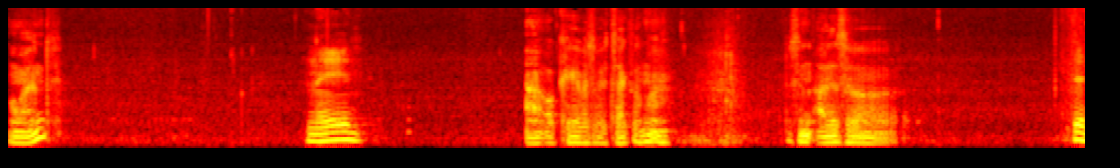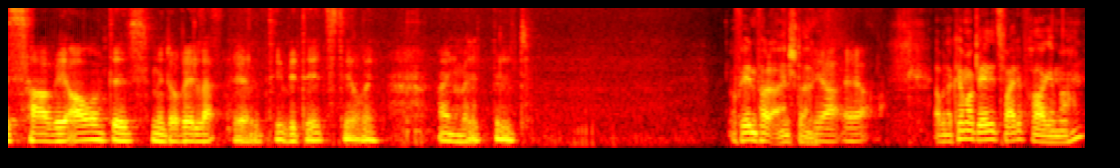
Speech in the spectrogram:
Moment. Nee, Ah, okay, was ich zeig doch mal. Das sind alles so. das habe ich auch, das mit der Rel Relativitätstheorie. Ein Weltbild. Auf jeden Fall Einstein. Ja, ja. Aber dann können wir gleich die zweite Frage machen.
